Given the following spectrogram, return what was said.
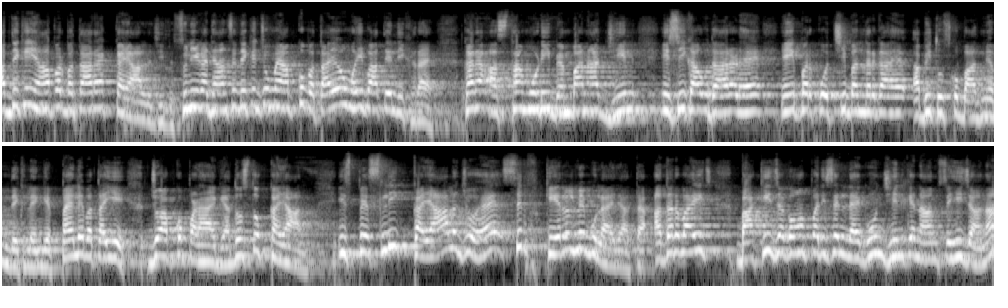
अब देखिए, यहाँ पर बता रहा है कयाल झील। सुनिएगा ध्यान से, देखिए, जो मैं आपको बताया हूँ, वही बातें लिख रहा है। कह रहा अस्थामूड़ी बेम्बानाथ झील, इसी का उदाहरण है। यहीं पर कोच्चि बंदरगाह है, अभी तो उसको बाद में हम देख लेंगे। पहले बताइए, जो आपको पढ़ाया गया। दोस्तों, कयाल। स्पेशली कयाल जो है, सिर्फ़ केरल में बुलाया जाता है। अदरवाइज़ बाकी जगहों पर इसे लेगून झील के नाम से ही जाना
